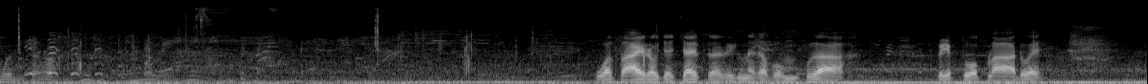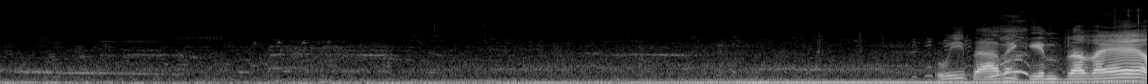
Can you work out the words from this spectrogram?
มึนจังวะหัวสายเราจะใช้สลิงนะครับผมเพื่อเฟฟตัวปลาด้วย ยปลาไม่กินปลาแล้ว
